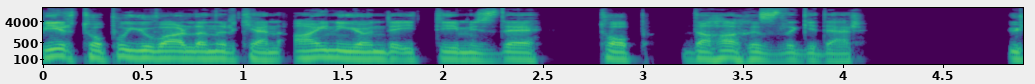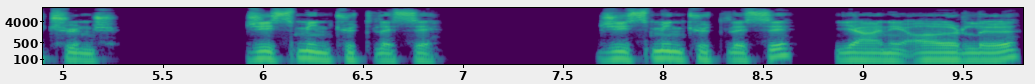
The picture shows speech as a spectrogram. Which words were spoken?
Bir topu yuvarlanırken aynı yönde ittiğimizde, top daha hızlı gider. 3. Cismin kütlesi. Cismin kütlesi, yani ağırlığı,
